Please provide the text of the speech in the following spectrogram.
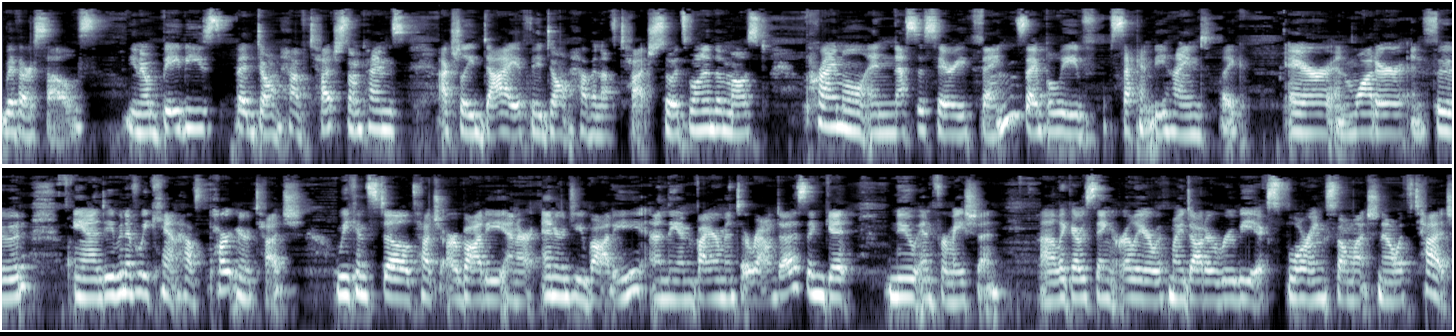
with ourselves. You know, babies that don't have touch sometimes actually die if they don't have enough touch. So it's one of the most primal and necessary things, I believe, second behind like air and water and food. And even if we can't have partner touch, we can still touch our body and our energy body and the environment around us and get new information. Uh, like I was saying earlier with my daughter Ruby exploring so much now with touch,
